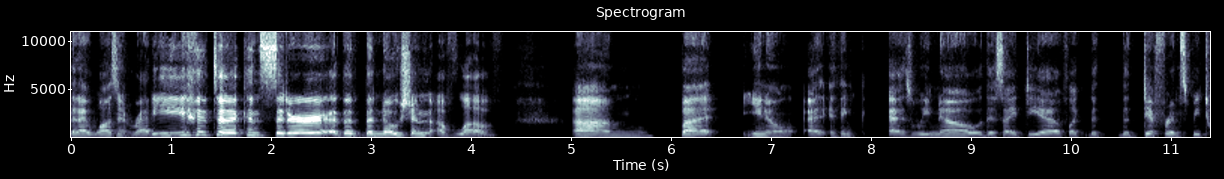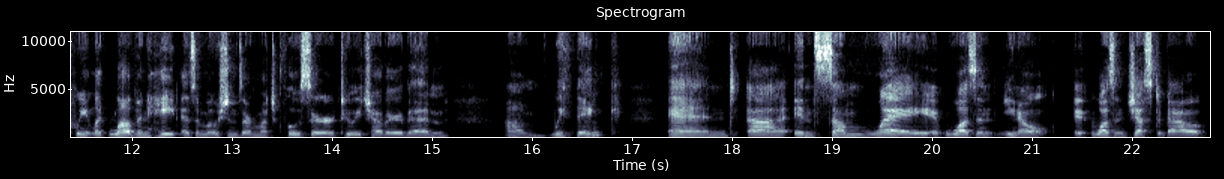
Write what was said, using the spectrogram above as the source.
that I wasn't ready to consider the the notion of love. Um, but you know, I, I think as we know, this idea of like the the difference between like love and hate as emotions are much closer to each other than um, we think. And uh, in some way, it wasn't, you know, it wasn't just about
